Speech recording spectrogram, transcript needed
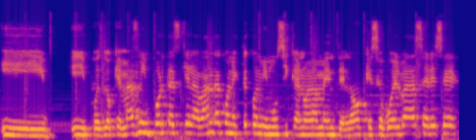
y y pues lo que más me importa es que la banda conecte con mi música nuevamente, ¿no? Que se vuelva a hacer ese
